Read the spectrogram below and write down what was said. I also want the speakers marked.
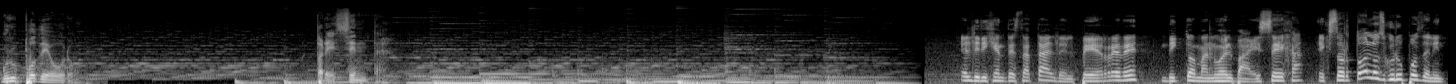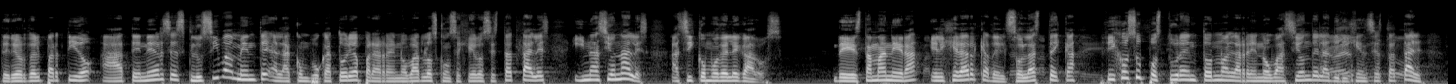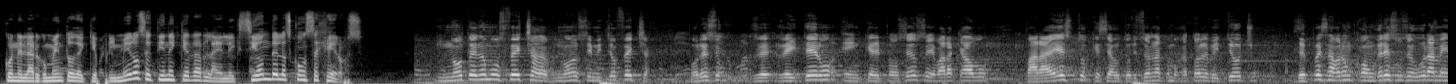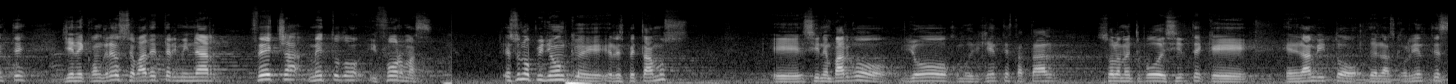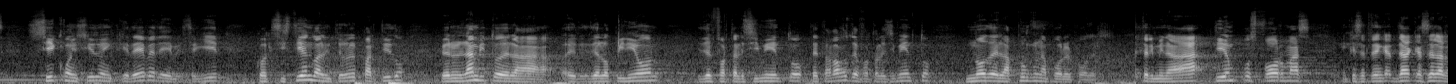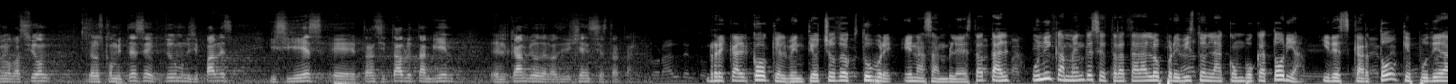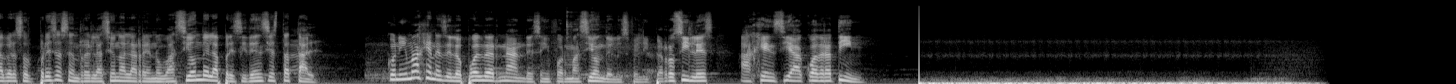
Speaker 1: Grupo de Oro presenta.
Speaker 2: El dirigente estatal del PRD, Víctor Manuel Baezeja, exhortó a los grupos del interior del partido a atenerse exclusivamente a la convocatoria para renovar los consejeros estatales y nacionales, así como delegados. De esta manera, el jerarca del Sol Azteca fijó su postura en torno a la renovación de la dirigencia estatal, con el argumento de que primero se tiene que dar la elección de los consejeros.
Speaker 3: No tenemos fecha, no se emitió fecha. Por eso reitero en que el proceso se llevará a cabo para esto que se autorizó en la convocatoria del 28. Después habrá un congreso seguramente y en el congreso se va a determinar fecha, método y formas. Es una opinión que respetamos. Eh, sin embargo, yo como dirigente estatal solamente puedo decirte que en el ámbito de las corrientes sí coincido en que debe de seguir coexistiendo al interior del partido, pero en el ámbito de la, eh, de la opinión y del fortalecimiento, de trabajos de fortalecimiento, no de la pugna por el poder. Determinará tiempos, formas en que se tendrá que hacer la renovación de los comités ejecutivos municipales y si es eh, transitable también el cambio de la dirigencia estatal.
Speaker 2: Recalcó que el 28 de octubre en Asamblea Estatal únicamente se tratará lo previsto en la convocatoria y descartó que pudiera haber sorpresas en relación a la renovación de la presidencia estatal. Con imágenes de Leopoldo Hernández e información de Luis Felipe Rosiles, Agencia Cuadratín.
